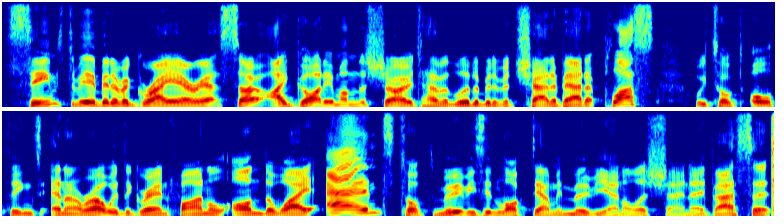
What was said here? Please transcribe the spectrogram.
Seems to be a bit of a grey area, so I got him on the show to have a little bit of a chat about it. Plus, we talked all things NRL with the grand final on the way and talked movies in lockdown with movie analyst Shane Bassett.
